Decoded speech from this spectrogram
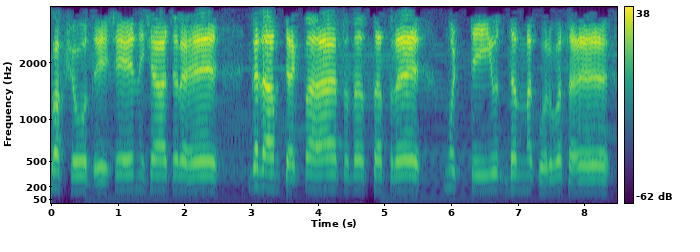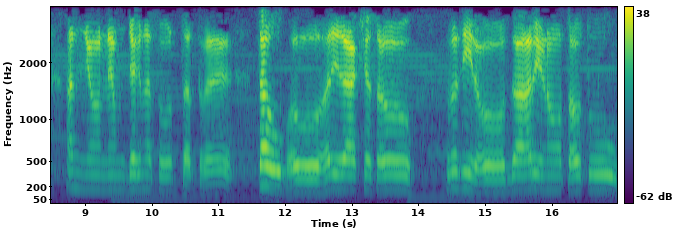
वक्षो देशे निशाचरः। गदां त्यक्त्वा ततस्तत्र मुष्टियुद्धम् अकुर्वत। अन्योन्यं जघ्नतु तत्र। तौ भो हरिराक्षसौ रुधिरोद्गारिणो तौ तु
